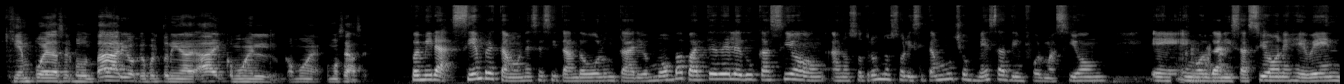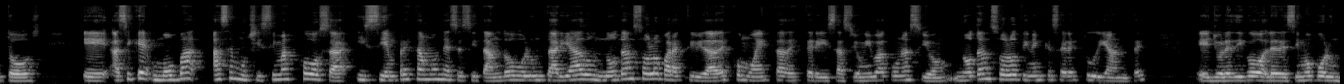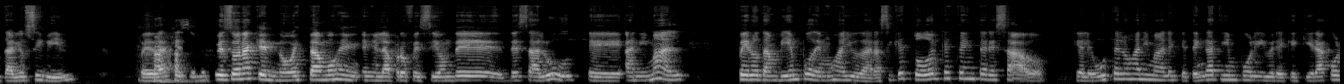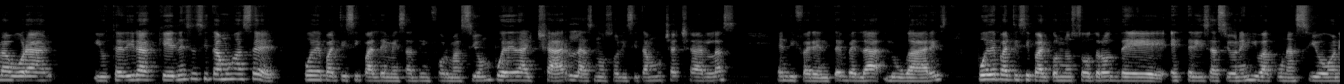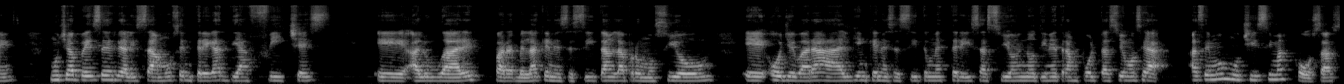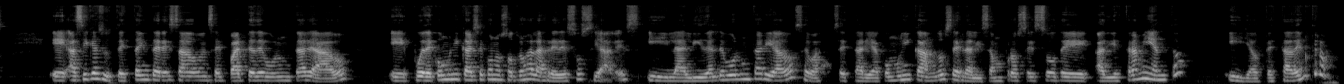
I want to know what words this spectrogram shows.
¿Quién puede ser voluntario? ¿Qué oportunidades hay? ¿Cómo, el, cómo, cómo se hace? Pues mira, siempre estamos necesitando voluntarios. MOBA, aparte de la educación, a nosotros nos solicitan muchos mesas de información eh, en organizaciones, eventos. Eh, así que MOBA hace muchísimas cosas y siempre estamos necesitando voluntariado, no tan solo para actividades como esta de esterilización y vacunación, no tan solo tienen que ser estudiantes, eh, yo le digo, le decimos voluntario civil, ¿verdad? Que somos personas que no estamos en, la profesión de, de salud animal, pero también podemos ayudar. Así que todo el que esté interesado, que le gusten los animales, que tenga tiempo libre, que quiera colaborar y usted dirá, ¿qué necesitamos hacer? Puede participar de mesas de información, puede dar charlas, nos solicitan muchas charlas en diferentes ¿verdad? lugares, puede participar con nosotros de esterilizaciones y vacunaciones. Muchas veces realizamos entregas de afiches eh, a lugares para, ¿verdad? que necesitan la promoción eh, o llevar a alguien que necesite una esterilización, no tiene transportación, o sea, hacemos muchísimas cosas. Eh, así que si usted está interesado en ser parte de voluntariado, puede comunicarse con nosotros a las redes sociales y la líder de voluntariado se, va, se estaría comunicando, se realiza un proceso de adiestramiento y ya usted está dentro.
